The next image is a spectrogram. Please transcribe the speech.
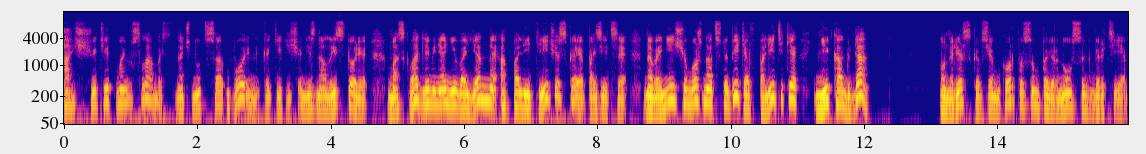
ощутит мою слабость. Начнутся войны, каких еще не знала история. Москва для меня не военная, а политическая позиция. На войне еще можно отступить, а в политике никогда. Он резко всем корпусом повернулся к Бертье.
